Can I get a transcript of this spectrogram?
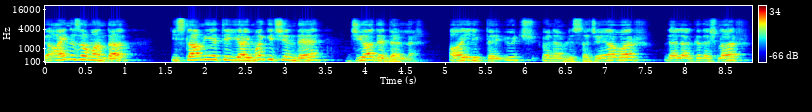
Ve aynı zamanda İslamiyet'i yaymak için de cihad ederler. Ahilikte 3 önemli sacaya var. Değerli arkadaşlar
